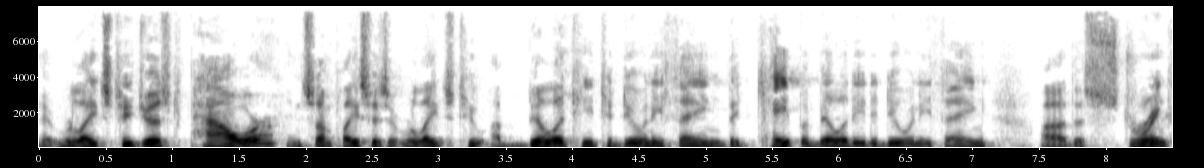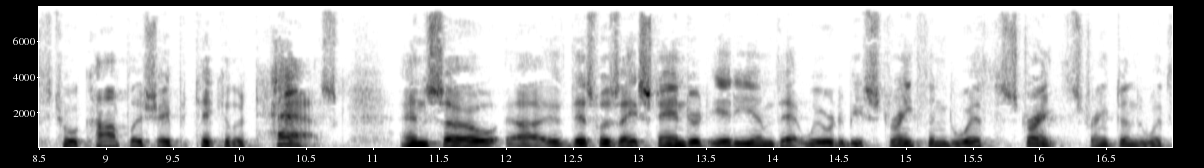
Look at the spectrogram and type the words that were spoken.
It relates to just power. In some places, it relates to ability to do anything, the capability to do anything, uh, the strength to accomplish a particular task. And so uh, this was a standard idiom that we were to be strengthened with strength, strengthened with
